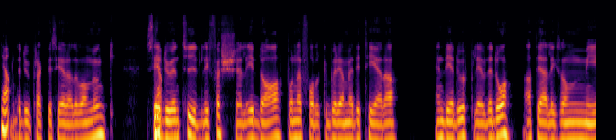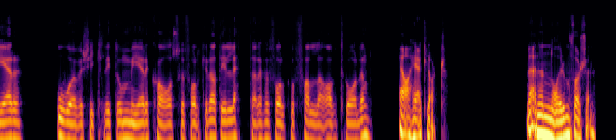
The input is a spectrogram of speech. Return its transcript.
Ja. når du praktiserte å var munk. Ser Ja. du en tydelig forskjell i dag på når folk börjar meditere, enn det du opplevde da? At det er liksom mer uoversiktlig og mer kaos for folk idag? At det er lettere for folk å falle av tråden? Ja, helt klart. Det er en enorm forskjell.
